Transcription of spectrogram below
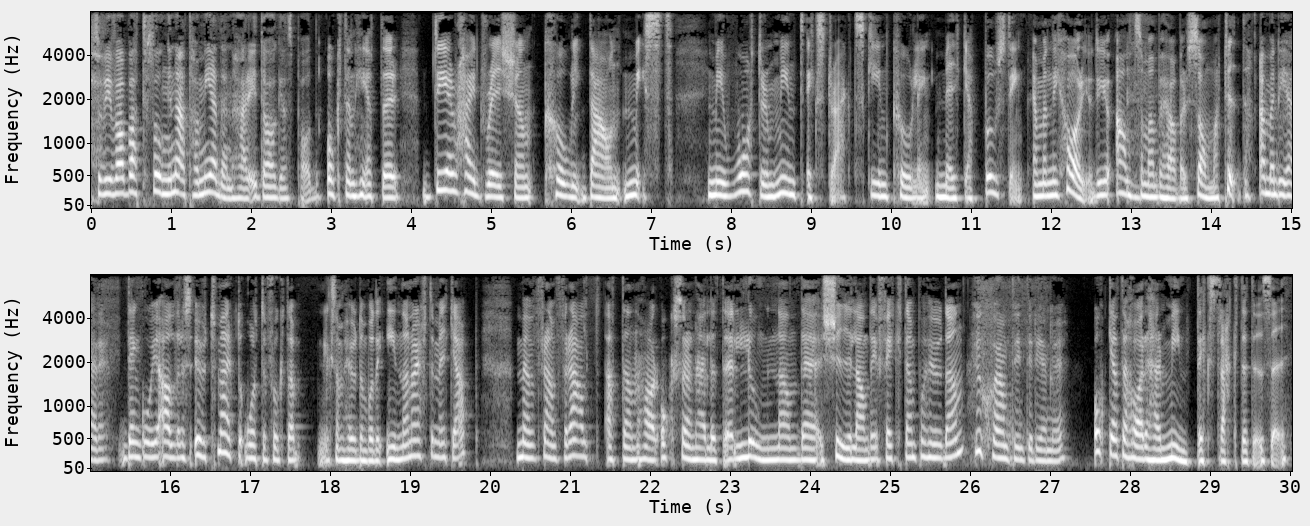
Så vi var bara tvungna att ha med den här i dagens podd. Och den heter Dear Hydration Cool Down Mist med Water Mint Extract Skin Cooling Makeup Boosting. Ja men ni hör ju, det är ju allt som man behöver sommartid. Ja men det är det. Den går ju alldeles utmärkt att återfukta liksom, huden både innan och efter makeup. Men framförallt att den har också den här lite lugnande, kylande effekten på huden. Hur skönt är inte det nu? Och att det har det här mintextraktet i sig.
